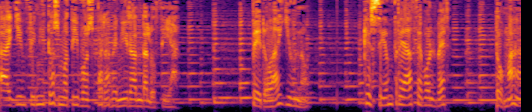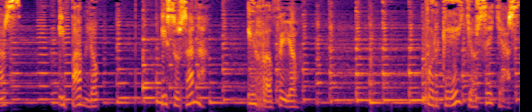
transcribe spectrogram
Hay infinitos motivos para venir a Andalucía. Pero hay uno que siempre hace volver. Tomás y Pablo y Susana y Rocío. Porque ellos, ellas,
